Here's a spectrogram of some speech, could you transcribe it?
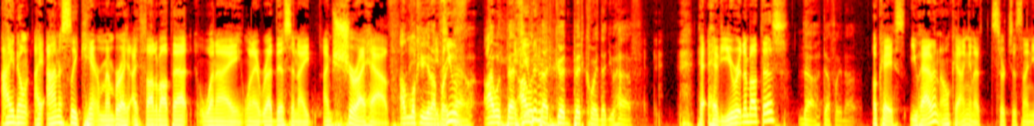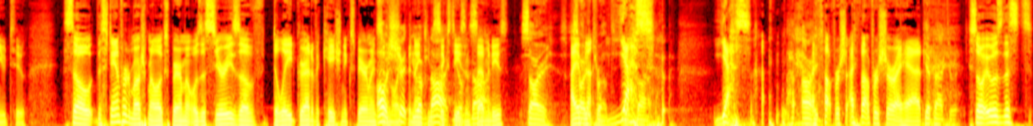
I don't. I honestly can't remember. I, I thought about that when I when I read this, and I I'm sure I have. I'm looking it up If right now. I would bet. I would been- bet good Bitcoin that you have. Have you written about this? No, definitely not. Okay, s- you haven't? Okay, I'm going to search this on YouTube. So, the Stanford Marshmallow Experiment was a series of delayed gratification experiments Oh in like shit! the you have not. You 1960s and not. 70s. Sorry. I Sorry have to not- Yes. not. Yes, All I thought for I thought for sure I had. Get back to it. So it was this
